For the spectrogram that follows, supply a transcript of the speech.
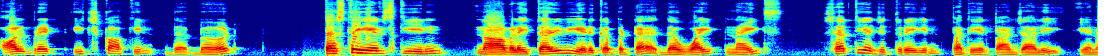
ஆல்பிரட் ஹிச்காக்கின் த பேர்ட் தஸ்தயேவ்ஸ்கியின் நாவலை தழுவி எடுக்கப்பட்ட த ஒயிட் நைட்ஸ் சத்யஜித்ரேயின் பதேர் பாஞ்சாலி என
